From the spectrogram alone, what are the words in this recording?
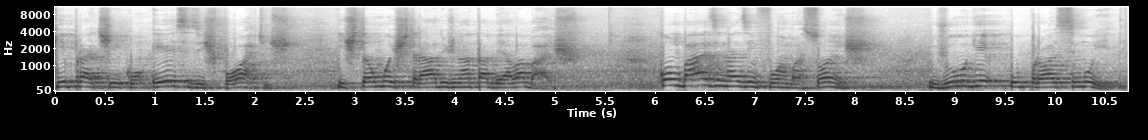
que praticam esses esportes estão mostrados na tabela abaixo. Com base nas informações, julgue o próximo item.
